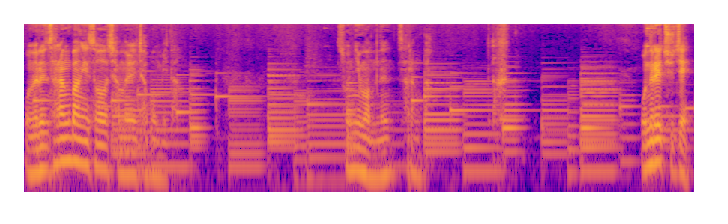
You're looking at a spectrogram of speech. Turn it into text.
오늘은 사랑방에서 잠을 자봅니다. 손님 없는 사랑방. 오늘의 주제.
